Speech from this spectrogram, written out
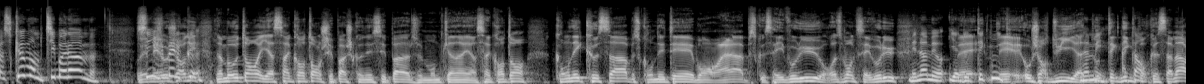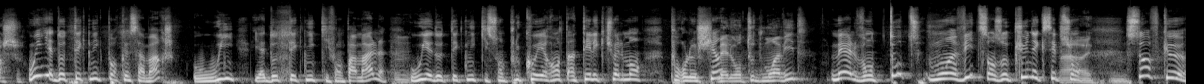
Parce que mon petit bonhomme, Oui, si mais le aujourd'hui, non mais autant il y a 50 ans, je sais pas, je connaissais pas le monde canin il y a 50 ans, qu'on est que ça parce qu'on était bon voilà parce que ça évolue, heureusement que ça évolue. Mais non, mais il y a d'autres techniques. Mais aujourd'hui, il y a d'autres techniques attends. pour que ça marche. Oui, il y a d'autres techniques pour que ça marche. Oui, il y a d'autres techniques qui font pas mal. Mm. Oui, il y a d'autres techniques qui sont plus cohérentes intellectuellement pour le chien. Mais elles vont toutes moins vite? mais elles vont toutes moins vite sans aucune exception. Ah ouais. Mm. Sauf que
